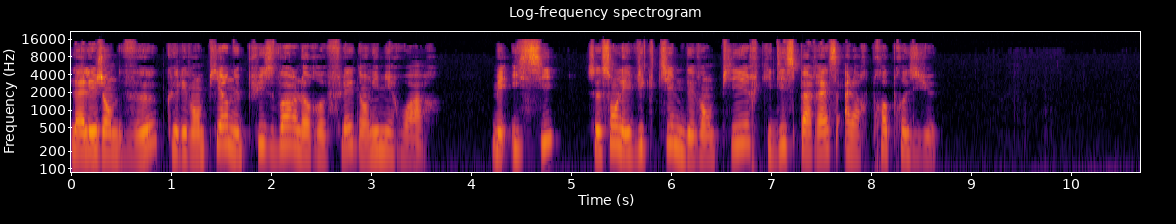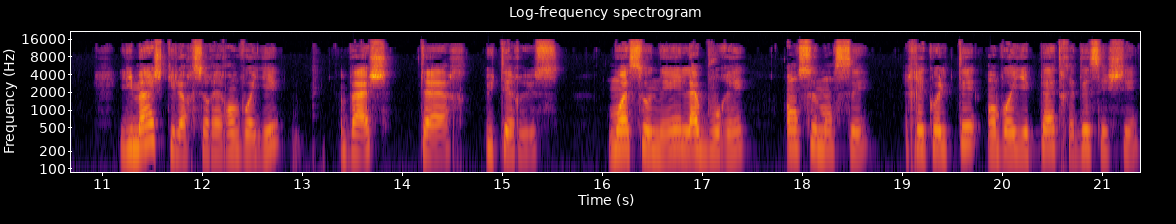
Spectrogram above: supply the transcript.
La légende veut que les vampires ne puissent voir leur reflet dans les miroirs. Mais ici, ce sont les victimes des vampires qui disparaissent à leurs propres yeux. L'image qui leur serait renvoyée vache, terre, utérus, moissonnée, labourée, ensemencée, récoltée, envoyée paître et desséchée,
